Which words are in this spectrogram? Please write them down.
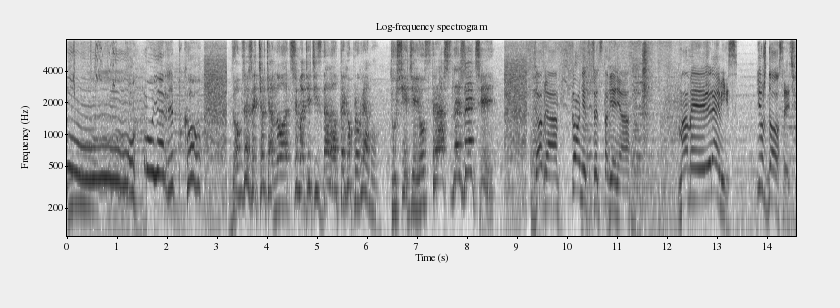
Uuu, moja rybko. Dobrze, że ciocia Noa trzyma dzieci z dala od tego programu. Tu się dzieją straszne rzeczy! Dobra, koniec przedstawienia. Mamy remis. Już dosyć.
